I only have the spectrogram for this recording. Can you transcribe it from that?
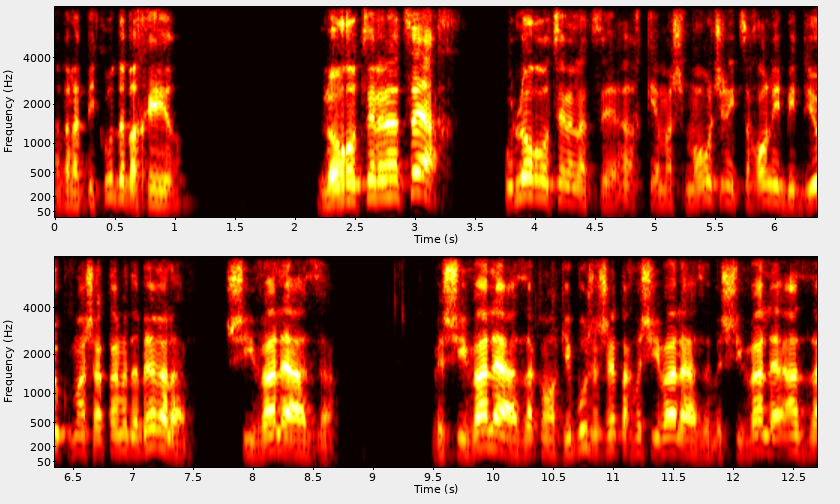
אבל הפיקוד הבכיר לא רוצה לנצח. הוא לא רוצה לנצח, כי המשמעות של ניצחון היא בדיוק מה שאתה מדבר עליו, שיבה לעזה. ושיבה לעזה, כלומר כיבוש השטח ושיבה לעזה, ושיבה לעזה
